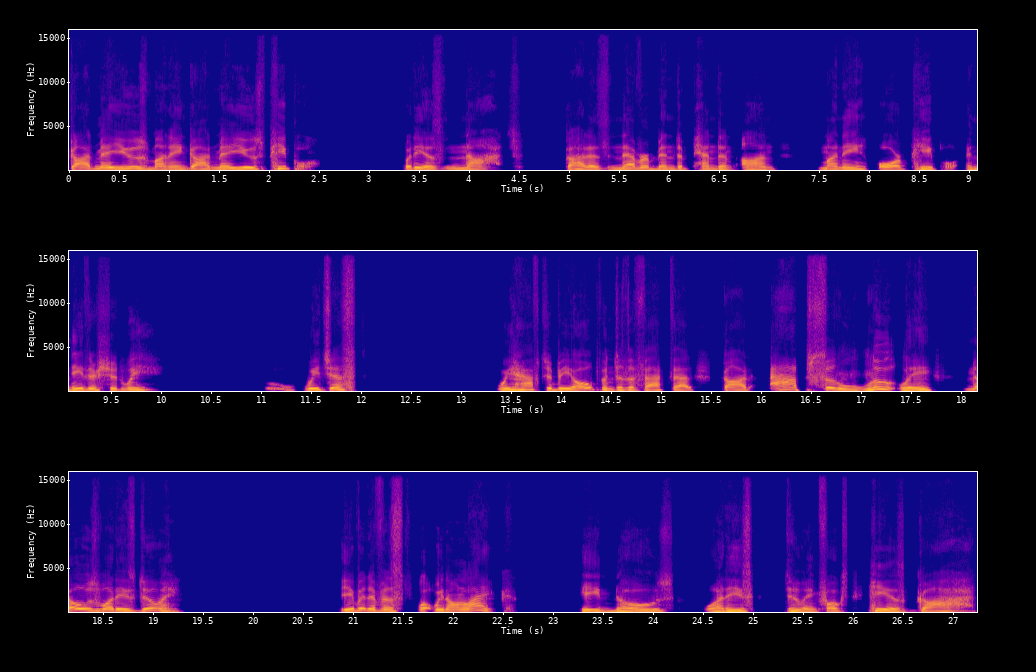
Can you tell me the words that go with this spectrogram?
God may use money and God may use people, but He is not. God has never been dependent on money or people, and neither should we. We just, we have to be open to the fact that God absolutely knows what He's doing, even if it's what we don't like. He knows what He's doing. Folks, He is God.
